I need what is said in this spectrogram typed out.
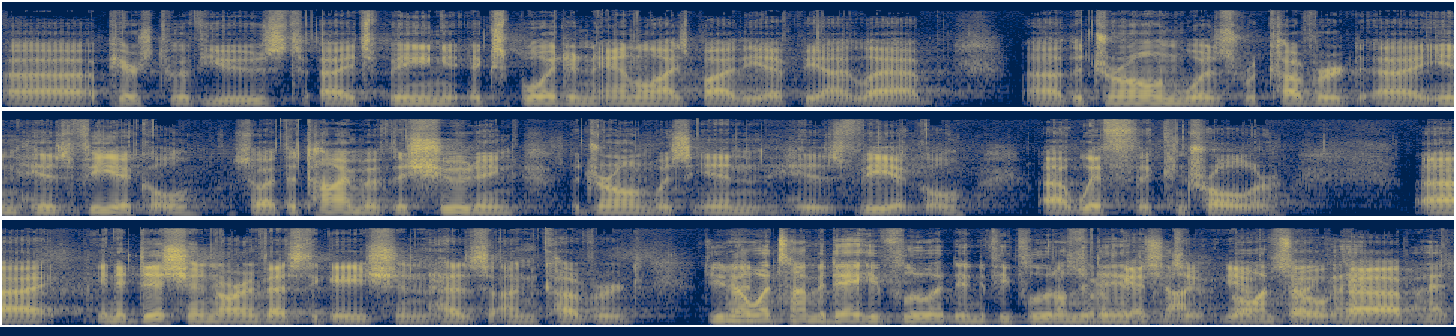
uh, appears to have used. Uh, it's being exploited and analyzed by the FBI lab. Uh, the drone was recovered uh, in his vehicle. So at the time of the shooting, the drone was in his vehicle with the controller. in addition, our investigation has uncovered. Do you know what time of day he flew it, and if he flew it on the day of the shot? To. Yeah. Oh, I'm so, sorry. Go ahead. Go ahead.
